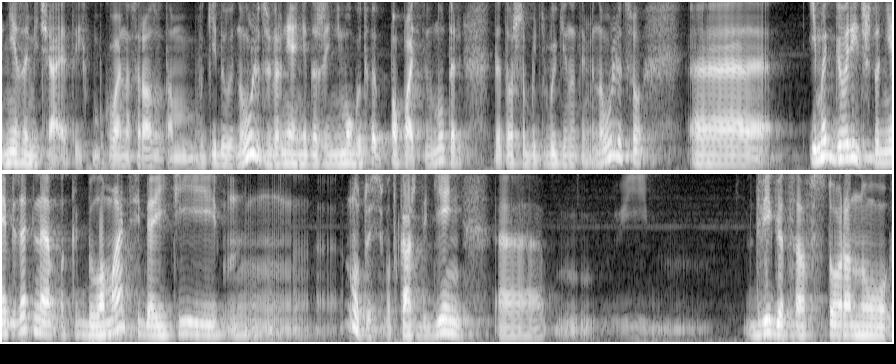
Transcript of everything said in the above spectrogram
не замечает. Их буквально сразу там выкидывают на улицу, вернее, они даже не могут попасть внутрь для того, чтобы быть выкинутыми на улицу. Э, и Мэг говорит, что не обязательно как бы ломать себя, идти, ну, то есть вот каждый день э, двигаться в сторону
